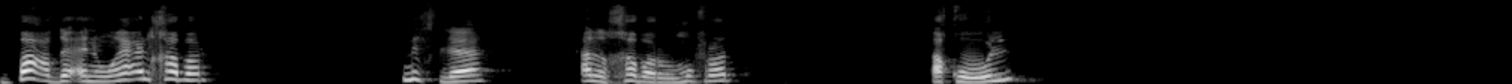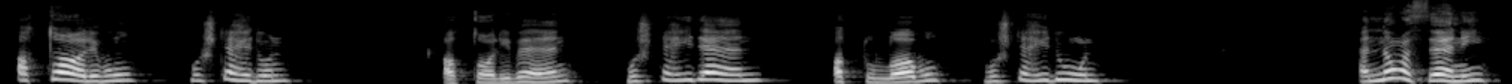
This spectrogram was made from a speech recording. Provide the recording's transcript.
بعض أنواع الخبر مثل الخبر المفرد أقول الطالب مجتهد الطالبان مجتهدان الطلاب مجتهدون. النوع الثاني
